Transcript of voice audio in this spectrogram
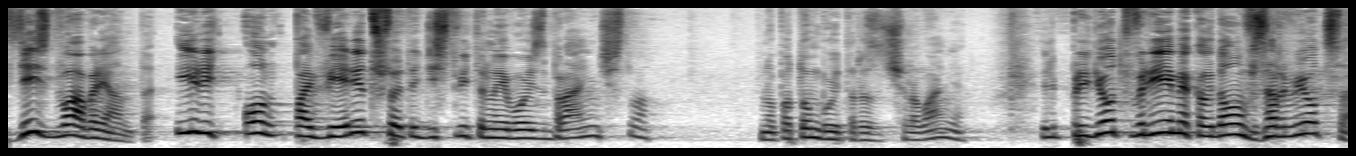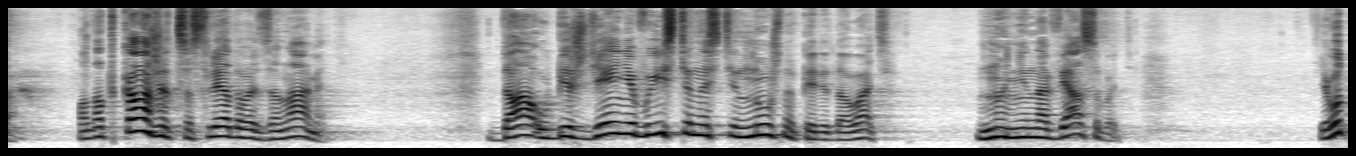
Здесь два варианта. Или он поверит, что это действительно его избранничество, но потом будет разочарование. Или придет время, когда он взорвется – он откажется следовать за нами. Да, убеждение в истинности нужно передавать, но не навязывать. И вот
